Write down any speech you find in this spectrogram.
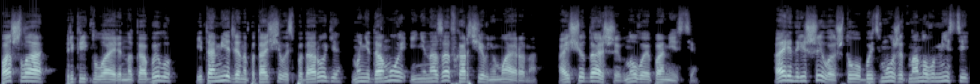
«Пошла!» — прикрикнула Айрин на кобылу и та медленно потащилась по дороге, но не домой и не назад в харчевню Майрона, а еще дальше, в новое поместье. Айрин решила, что, быть может, на новом месте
